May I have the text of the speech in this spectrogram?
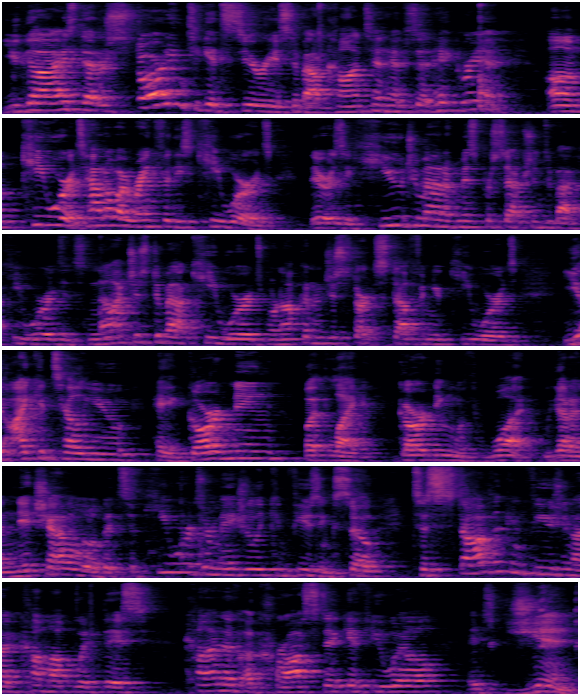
You guys that are starting to get serious about content have said, hey, Grant, um, keywords, how do I rank for these keywords? There is a huge amount of misperceptions about keywords. It's not just about keywords. We're not going to just start stuffing your keywords. You, I could tell you, hey, gardening, but like gardening with what? We got to niche out a little bit. So keywords are majorly confusing. So to stop the confusion, I've come up with this kind of acrostic, if you will. It's GIN.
